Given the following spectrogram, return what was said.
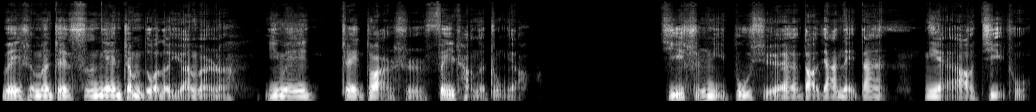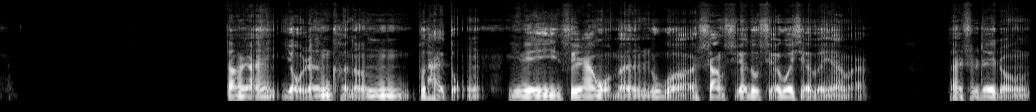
为什么这次念这么多的原文呢？因为这段是非常的重要。即使你不学道家内丹，你也要记住。当然，有人可能不太懂，因为虽然我们如果上学都学过一些文言文，但是这种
